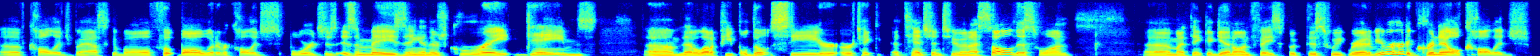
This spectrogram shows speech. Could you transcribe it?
of college basketball, football, whatever college sports is, is amazing. And there's great games um, that a lot of people don't see or, or, take attention to. And I saw this one um, I think again on Facebook this week. Brad, have you ever heard of Grinnell College,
